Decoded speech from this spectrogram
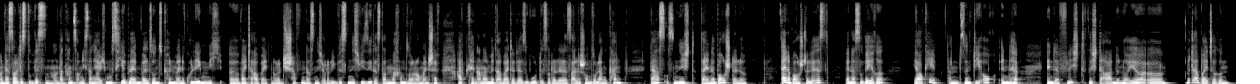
Und das solltest du wissen. Und dann kannst du auch nicht sagen, ja, ich muss hier bleiben, weil sonst können meine Kollegen nicht äh, weiterarbeiten oder die schaffen das nicht oder die wissen nicht, wie sie das dann machen sollen. Oder mein Chef hat keinen anderen Mitarbeiter, der so gut ist oder der das alles schon so lange kann. Das ist nicht deine Baustelle. Deine Baustelle ist, wenn das so wäre, ja, okay, dann sind die auch in der, in der Pflicht, sich da eine neue äh, Mitarbeiterin,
